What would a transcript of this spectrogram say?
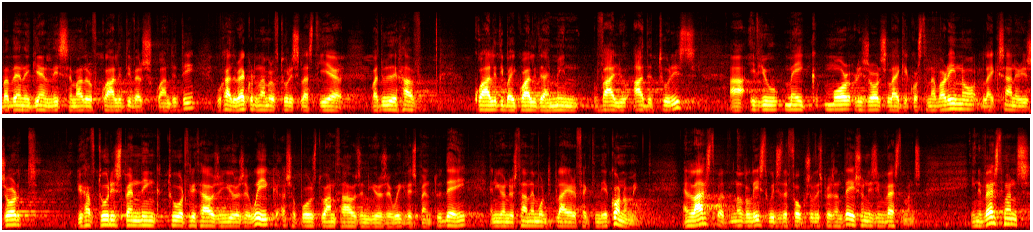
But then again, this is a matter of quality versus quantity. We had a record number of tourists last year, but we have quality by quality, I mean value-added tourists. Uh, if you make more resorts like Costa Navarino, like Sani Resort, you have tourists spending two or 3,000 euros a week as opposed to 1,000 euros a week they spend today, and you understand the multiplier effect in the economy. And last but not the least, which is the focus of this presentation, is investments. Investments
